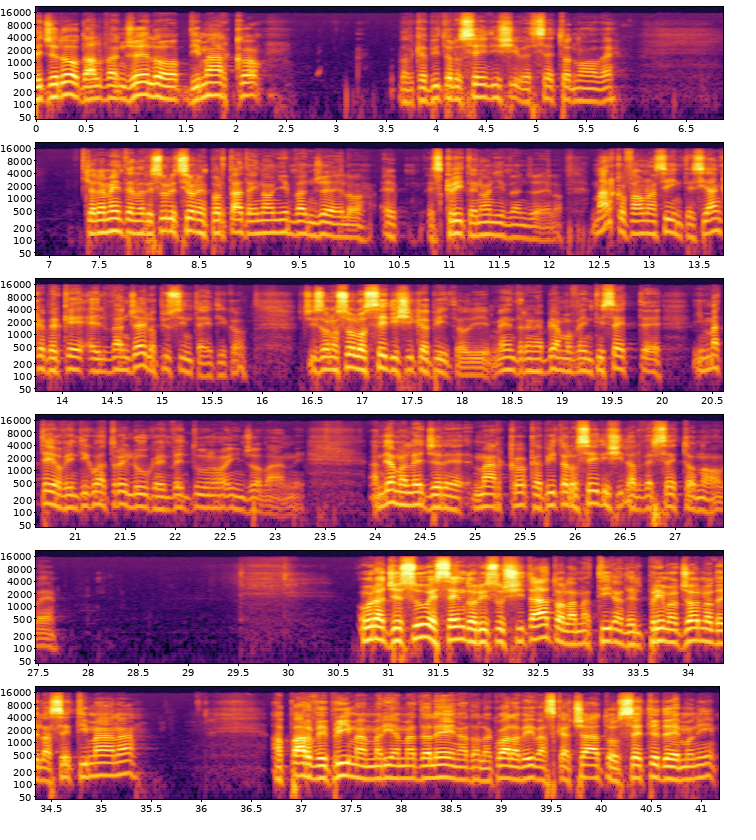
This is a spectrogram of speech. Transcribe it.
Leggerò dal Vangelo di Marco, dal capitolo 16, versetto 9. Chiaramente la risurrezione è portata in ogni Vangelo, è, è, scritta in ogni Vangelo. Marco fa una sintesi anche perché è il Vangelo più sintetico. Ci sono solo 16 capitoli, mentre ne abbiamo 27 in Matteo, 24 in Luca e 21 in Giovanni. Andiamo a leggere Marco, capitolo 16, dal versetto 9. Ora Gesù, essendo risuscitato la mattina del primo giorno della settimana, apparve prima a Maria Maddalena, dalla quale aveva scacciato sette demoni,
